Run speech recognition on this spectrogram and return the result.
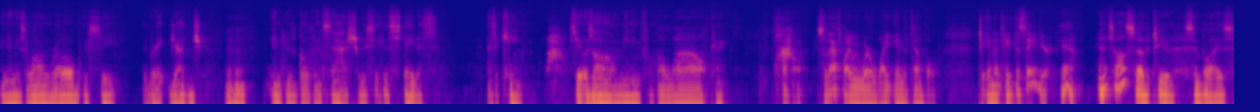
and in his long robe, we see the great judge. Mm-hmm. In his golden sash, we see his status as a king. Wow. See, it was all meaningful. Oh, wow. Okay. Wow. So that's why we wear white in the temple, to imitate the Savior. Yeah. And it's also to symbolize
